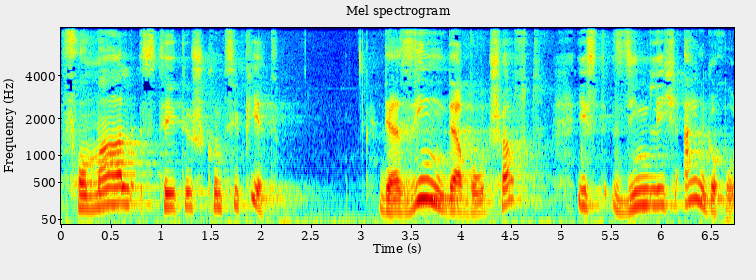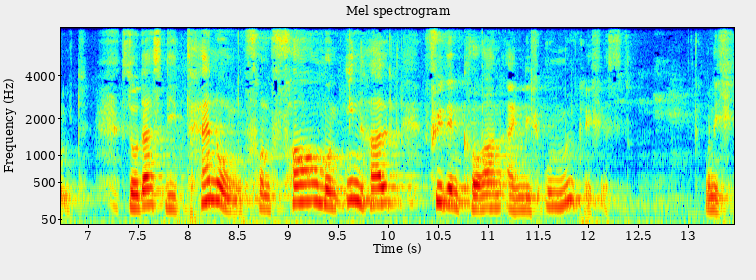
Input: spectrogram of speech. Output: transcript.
formal ästhetisch konzipiert. Der Sinn der Botschaft ist sinnlich eingeholt, sodass die Trennung von Form und Inhalt für den Koran eigentlich unmöglich ist. Und ich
